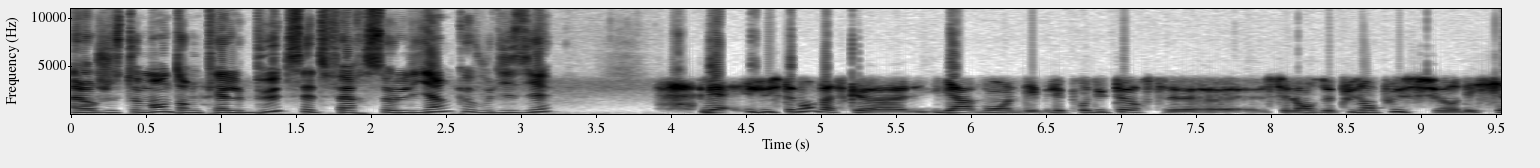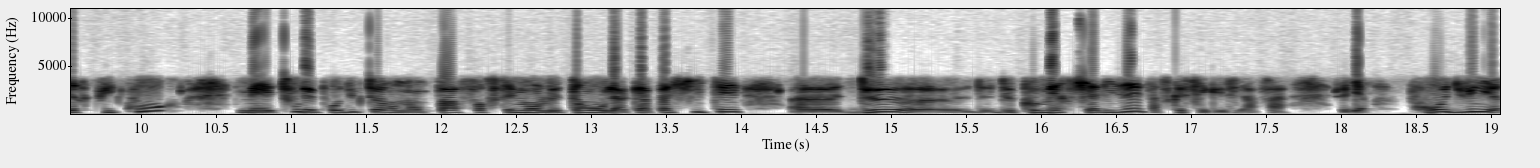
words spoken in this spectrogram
Alors justement, dans quel but C'est de faire ce lien que vous disiez? Mais justement parce que euh, il y a bon les producteurs se, euh, se lancent de plus en plus sur des circuits courts, mais tous les producteurs n'ont pas forcément le temps ou la capacité euh, de, euh, de de commercialiser parce que c'est enfin je veux dire produire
